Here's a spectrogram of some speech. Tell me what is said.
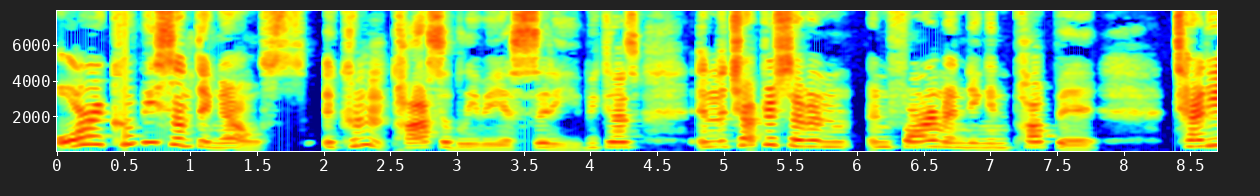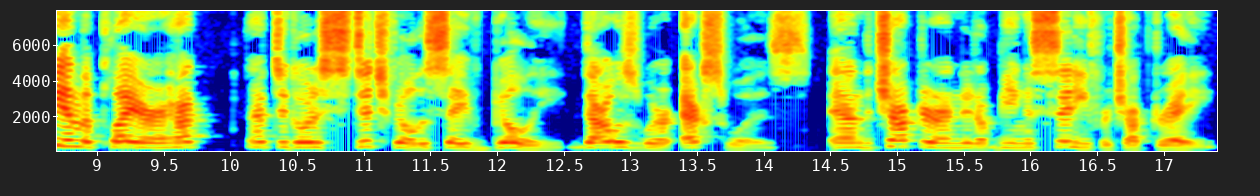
or it could be something else. It couldn't possibly be a city because in the chapter 7 and farm ending in Puppet, Teddy and the player had had to go to Stitchville to save Billy. That was where X was. And the chapter ended up being a city for chapter 8.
